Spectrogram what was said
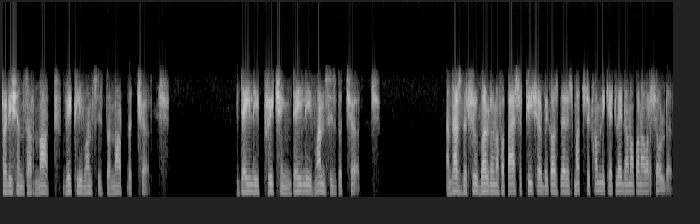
Traditions are not, weekly once is the not the church. Daily preaching, daily once is the church. And that's the true burden of a pastor teacher because there is much to communicate laid down upon our shoulders.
